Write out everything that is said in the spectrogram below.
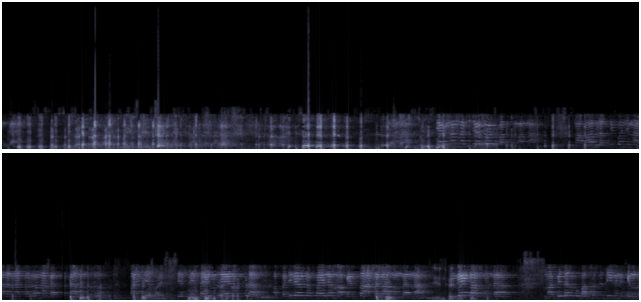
ఇంకా జగనన్న చేదోడు పథకమన్న మా వారు లబ్ధి పొందినారన్న కరోనా కష్టకాలంలో పనిచేసే టైం లేనప్పుడు ఆ పదివేల రూపాయలే మాకు ఎంతో అండగా ఉందన్న ఇవే కాకుండా మా బిడ్డలకు వసతి దీవెన కింద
